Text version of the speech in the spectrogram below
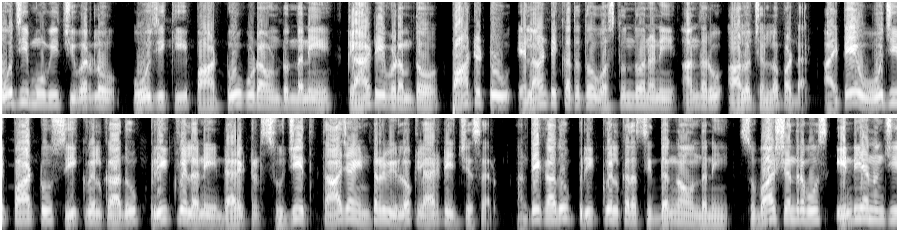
ఓజీ మూవీ చివర్లో ఓజీకి పార్ట్ టూ కూడా ఉంటుందని క్లారిటీ ఇవ్వడంతో పార్ట్ టూ ఎలాంటి కథతో వస్తుందోనని అందరూ ఆలోచనలో పడ్డారు. అయితే ఓజీ పార్ట్ టూ సీక్వెల్ కాదు ప్రీక్వెల్ అని డైరెక్టర్ సుజీత్ తాజా ఇంటర్వ్యూలో క్లారిటీ ఇచ్చేశారు. అంతేకాదు ప్రీక్వెల్ కథ సిద్ధంగా ఉందని సుభాష్ చంద్రబోస్ ఇండియా నుంచి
